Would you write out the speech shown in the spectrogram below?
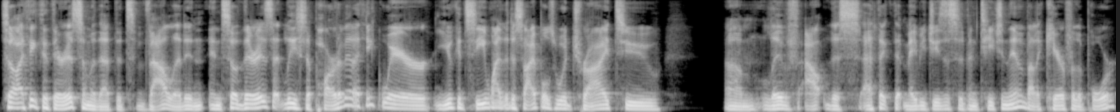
so I think that there is some of that that's valid, and and so there is at least a part of it. I think where you could see why the disciples would try to um, live out this ethic that maybe Jesus has been teaching them about a care for the poor.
